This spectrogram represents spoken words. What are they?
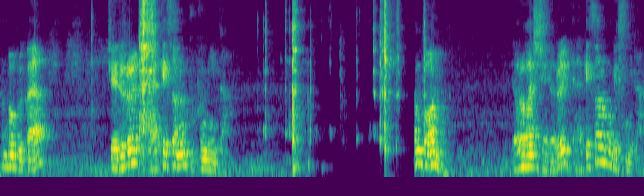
한번 볼까요? 재료를 얇게 써는 부품입니다. 한번 여러 가지 재료를 얇게 썰어 보겠습니다.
